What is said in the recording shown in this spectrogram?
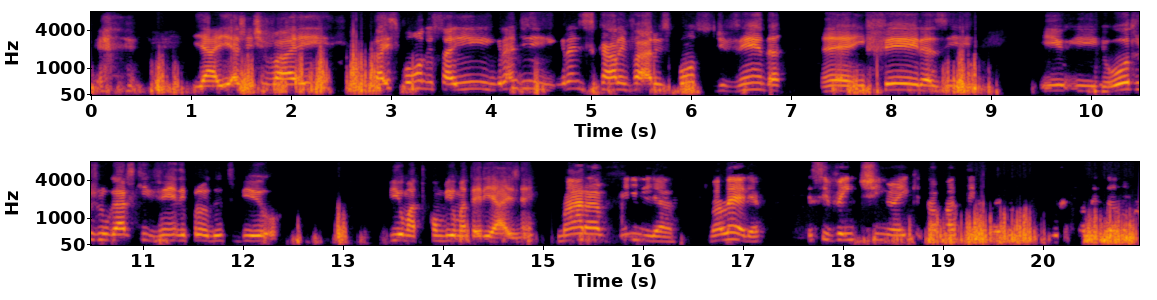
e aí a gente vai estar tá expondo isso aí em grande, em grande escala, em vários pontos de venda, né, em feiras e, e, e, outros lugares que vendem produtos bio, bio, com biomateriais, né? Maravilha! Valéria, esse ventinho aí que está batendo, está me dando uma,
